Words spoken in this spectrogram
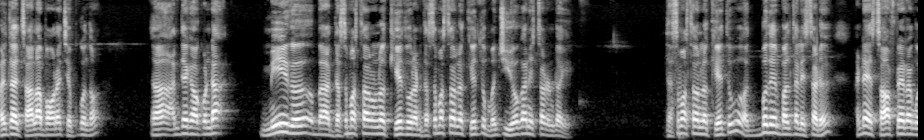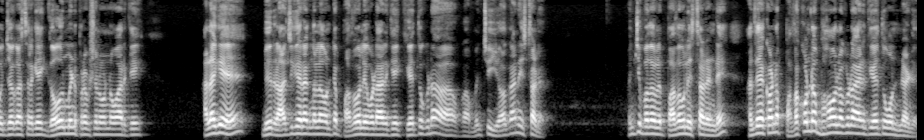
ఫలితాలు చాలా బాగున్నాయి. చెప్పుకుందాం. అంతేకాకుండా మీకు దశమస్థానంలో కేతువు అంటే దశమస్థానంలో కేతు మంచి యోగాన్ని ఇస్తాడు ఉండవు దశమస్థానంలో కేతువు అద్భుతమైన ఫలితాలు ఇస్తాడు. అంటే సాఫ్ట్వేర్ రంగ ఉద్యోగస్తులకి గవర్నమెంట్ ప్రొఫెషన్ ఉన్న వారికి అలాగే మీరు రాజకీయ రంగంలో ఉంటే పదవులు ఇవ్వడానికి కేతు కూడా ఒక మంచి యోగాన్ని ఇస్తాడు. మంచి పదవులు పదవులు ఇస్తాడండి. అంతేకాకుండా పదకొండో భావంలో కూడా ఆయన కేతు ఉంటున్నాడు.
